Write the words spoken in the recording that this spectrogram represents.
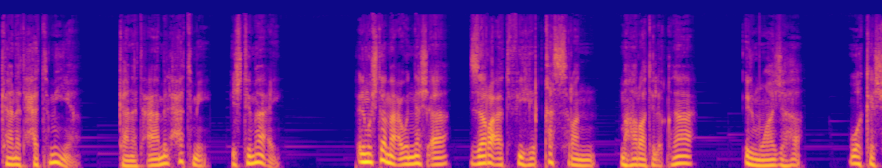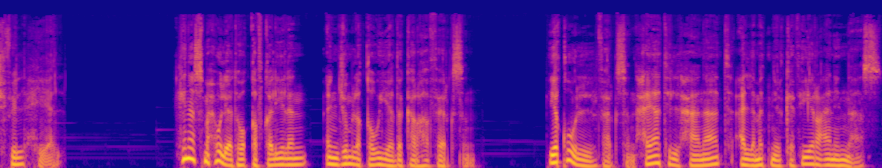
كانت حتمية كانت عامل حتمي اجتماعي. المجتمع والنشأة زرعت فيه قسرا مهارات الإقناع المواجهة وكشف الحيل. هنا اسمحوا لي أتوقف قليلا عند جملة قوية ذكرها فيركسون يقول فيركسون حياة الحانات علمتني الكثير عن الناس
